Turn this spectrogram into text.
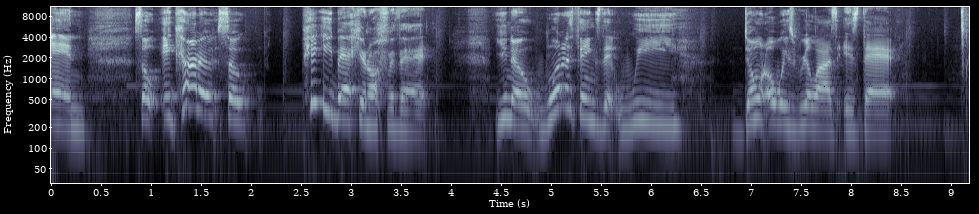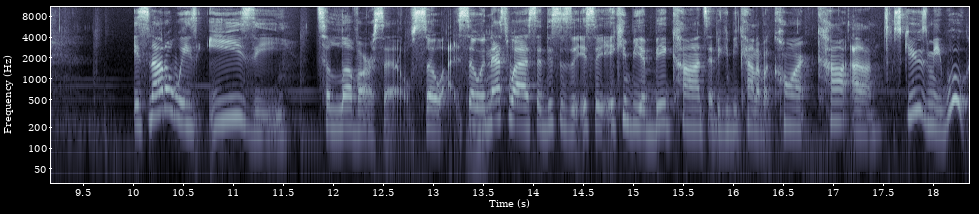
And so it kind of so piggybacking off of that, you know, one of the things that we don't always realize is that it's not always easy to love ourselves. So so and that's why I said this is a, it's a, it can be a big concept. It can be kind of a con, con uh, excuse me, woo.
